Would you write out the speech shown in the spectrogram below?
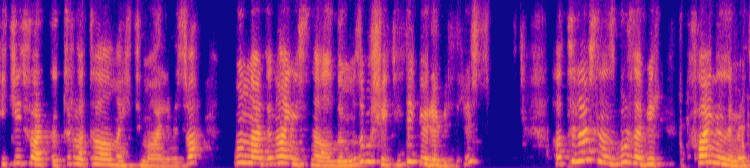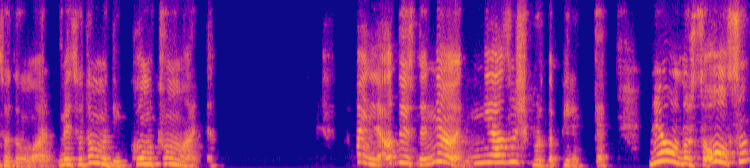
iki farklı tür hata alma ihtimalimiz var. Bunlardan hangisini aldığımızı bu şekilde görebiliriz. Hatırlarsanız burada bir finally metodum var. Metodum mu diyeyim, komutum vardı. Finally adı üstünde ne yazmış burada printte? Ne olursa olsun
